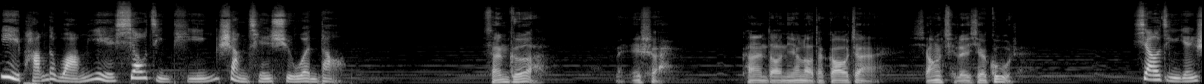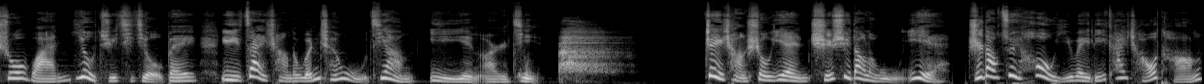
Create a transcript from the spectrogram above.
一旁的王爷萧景亭上前询问道。三哥，没事儿。看到年老的高湛，想起了一些故人。萧景琰说完，又举起酒杯，与在场的文臣武将一饮而尽。这场寿宴持续到了午夜，直到最后一位离开朝堂，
